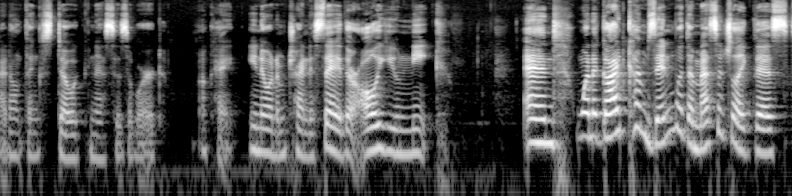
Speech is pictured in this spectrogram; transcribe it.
I don't think stoicness is a word. Okay, you know what I'm trying to say. They're all unique. And when a guide comes in with a message like this,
